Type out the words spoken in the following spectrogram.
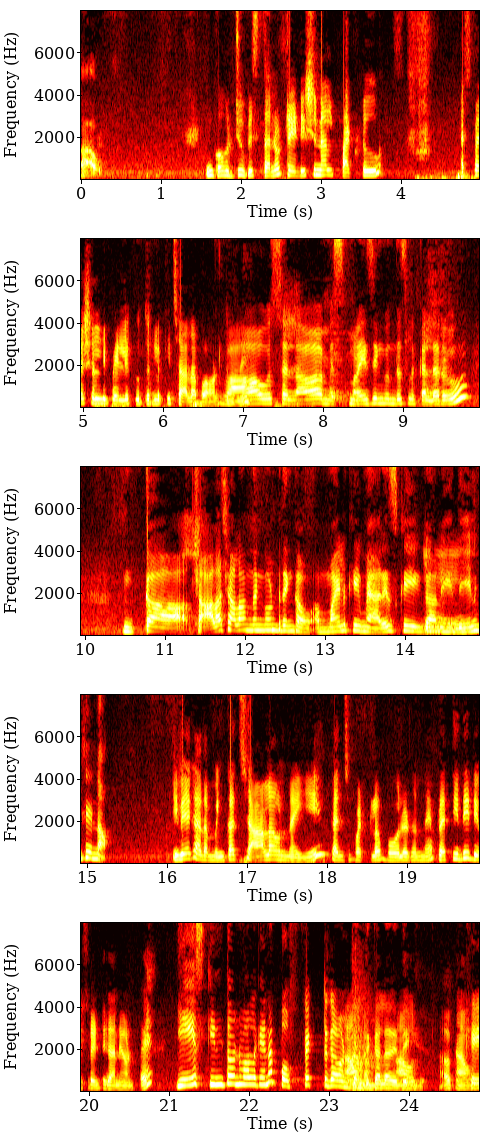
వావ్ ఇంకొకటి చూపిస్తాను. ట్రెడిషనల్ పట్టు ఎస్పెషల్లీ పెళ్ళి కూతుర్లకి చాలా బాగుంటుంది. వావ్ అసలు మెస్మరైజింగ్ ఉంది అసలు కలరు ఇంకా చాలా చాలా అందంగా ఉంటుంది. ఇంకా అమ్మాయిలకి మ్యారేజ్కి కానీ దేనికైనా. ఇవే కదమ్మా ఇంకా చాలా ఉన్నాయి. కంచిపట్టులో బోలెడు ఉన్నాయి. ప్రతిదీ డిఫరెంట్ గానే ఉంటాయి. ఏ స్కిన్ టోన్ వాళ్ళకైనా పర్ఫెక్ట్గా ఉంటుంది కలర్ ఇది. ఓకే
